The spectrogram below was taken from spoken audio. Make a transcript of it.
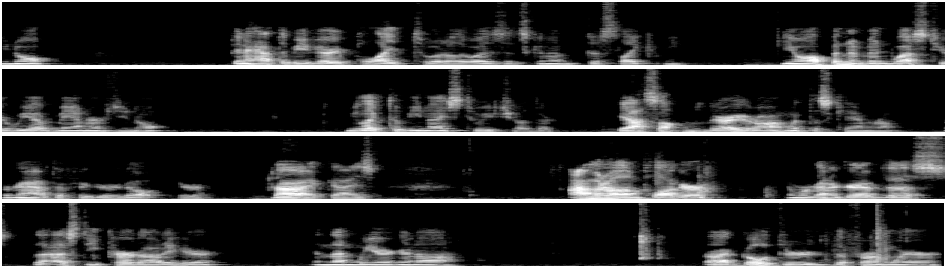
You know? Gonna have to be very polite to it, otherwise it's gonna dislike me. You know, up in the Midwest here, we have manners, you know. We like to be nice to each other. Yeah, something's very wrong with this camera. We're gonna have to figure it out here. Alright, guys. I'm gonna unplug her and we're gonna grab this, the SD card out of here, and then we are gonna uh, go through the firmware.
